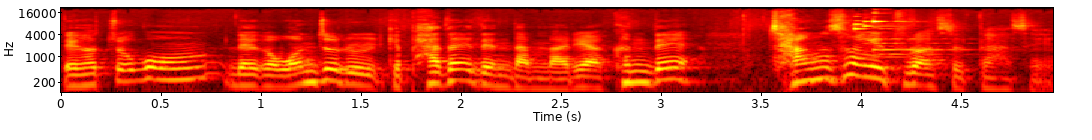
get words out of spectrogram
내가 조금 내가 원조를 이렇게 받아야 된단 말이야. 근데 장성이 들어왔을 때 하세요.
